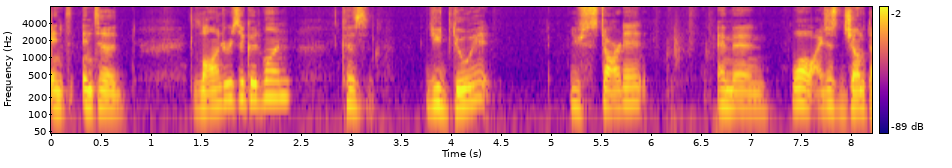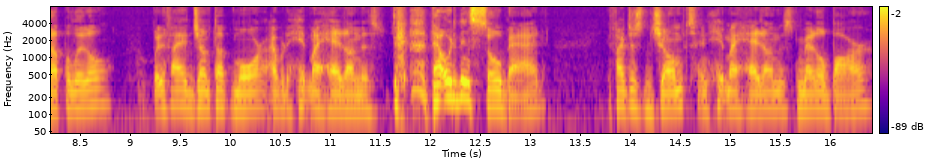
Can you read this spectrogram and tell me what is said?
and and to laundry's a good one because you do it, you start it, and then whoa, I just jumped up a little. But if I had jumped up more, I would have hit my head on this. that would have been so bad if I just jumped and hit my head on this metal bar.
